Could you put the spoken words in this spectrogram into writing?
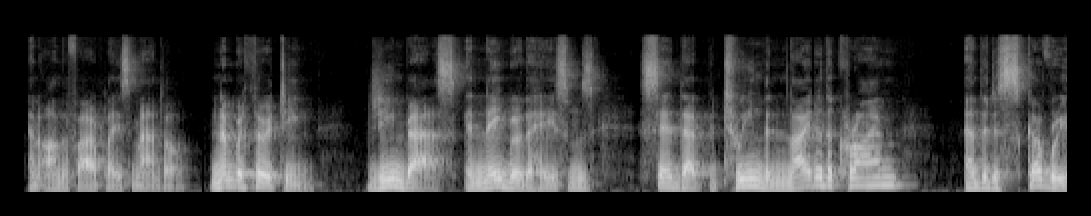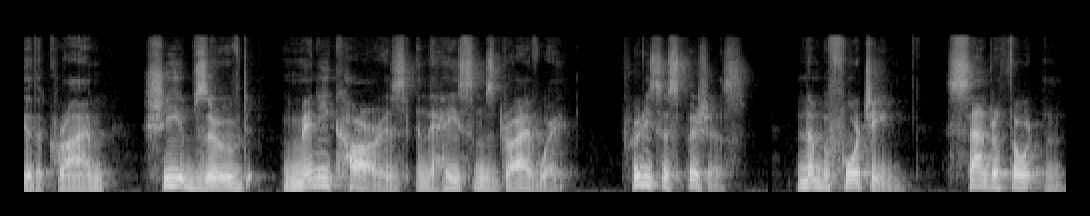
and on the fireplace mantel. Number 13, Jean Bass, a neighbor of the Haysoms, said that between the night of the crime and the discovery of the crime, she observed many cars in the Haysoms' driveway. Pretty suspicious. Number 14, Sandra Thornton,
